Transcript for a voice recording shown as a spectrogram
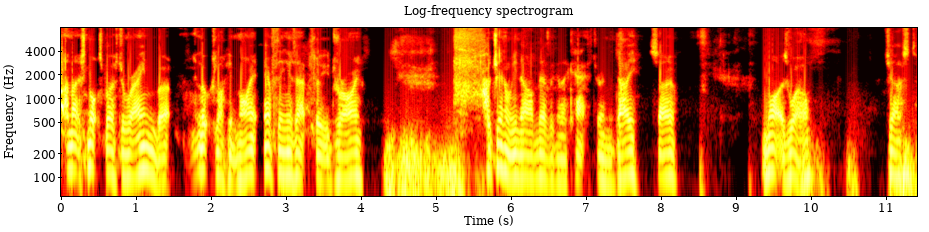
I know it's not supposed to rain, but it looks like it might. Everything is absolutely dry. I generally know I'm never going to catch during the day, so might as well just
